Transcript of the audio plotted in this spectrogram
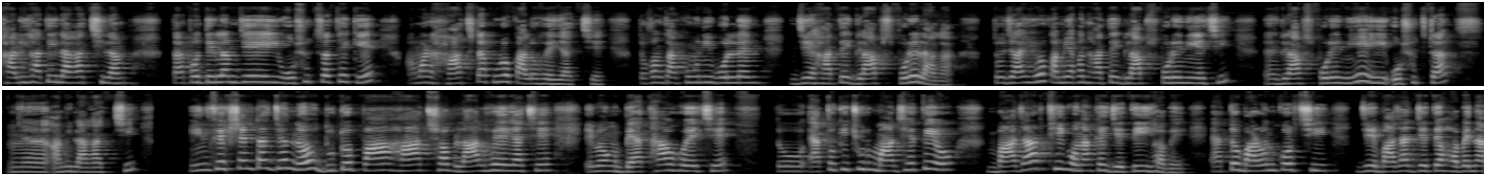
খালি হাতেই লাগাচ্ছিলাম। তারপর দেখলাম যে এই ওষুধটা থেকে আমার হাতটা পুরো কালো হয়ে যাচ্ছে। তখন কাকুমণি বললেন যে, হাতে গ্লাভস পরে লাগা। তো যাই হোক, আমি এখন হাতে গ্লাভস পরে নিয়েছি। গ্লাভস পরে নিয়ে এই ওষুধটা আমি লাগাচ্ছি। ইনফেকশনটার জন্য দুটো পা, হাত সব লাল হয়ে গেছে এবং ব্যথাও হয়েছে। তো এত কিছুর মাঝেতেও বাজার ঠিক ওনাকে যেতেই হবে। এত বারণ করছি যে বাজার যেতে হবে না,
